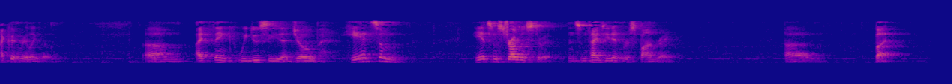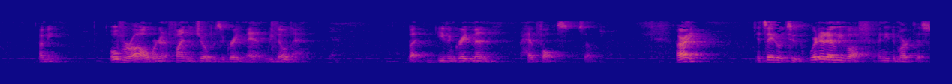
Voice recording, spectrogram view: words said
I couldn't relate with him. Um, I think we do see that Job he had some he had some struggles through it, and sometimes he didn't respond right. Um, but I mean, overall, we're going to find that Job was a great man. We know that. But even great men have faults. So, all right, it's 8:02. Where did I leave off? I need to mark this.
